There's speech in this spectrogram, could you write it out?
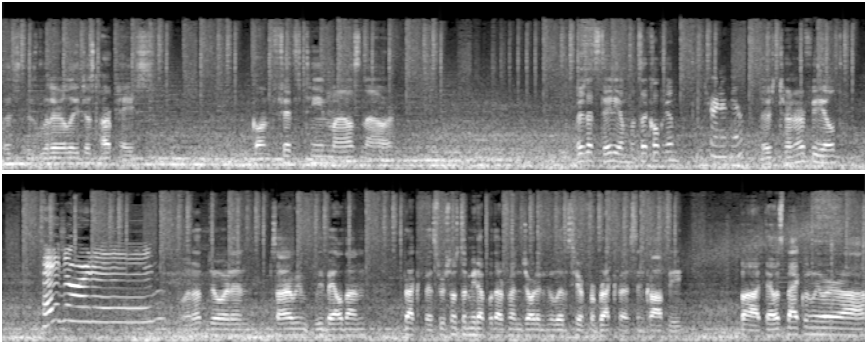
This is literally just our pace. Going 15 miles an hour. There's that stadium. What's that called again? Turner Field. There's Turner Field. Hey, Jordan. What up, Jordan? Sorry we, we bailed on breakfast. We were supposed to meet up with our friend Jordan who lives here for breakfast and coffee. But that was back when we were, uh,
